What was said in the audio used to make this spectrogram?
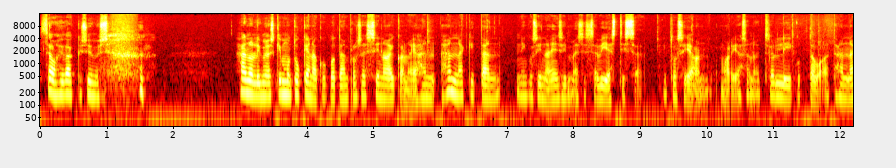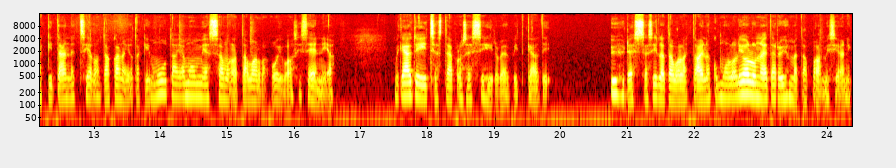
Se on hyvä kysymys. Hän oli myöskin mun tukena koko tämän prosessin aikana ja hän, hän näki tämän niin kuin siinä ensimmäisessä viestissä. Tosiaan Maria sanoi, että se oli liikuttavaa, että hän näki tämän, että siellä on takana jotakin muuta ja mun mies samalla tavalla oivalsi sen ja me käytiin itse asiassa tämä prosessi hirveän pitkälti yhdessä sillä tavalla, että aina kun mulla oli ollut näitä ryhmätapaamisia, niin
